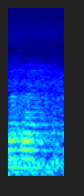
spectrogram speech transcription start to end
Uh-huh.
